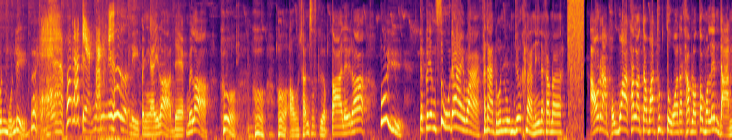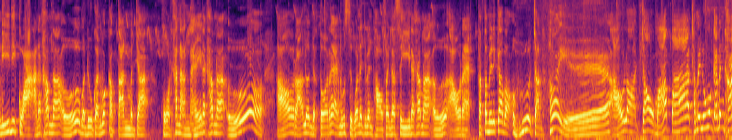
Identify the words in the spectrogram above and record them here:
มันหมุนดิแหมเพราะเราแจกมันเอเอออนี่เป็นไงล่ะ แดกไหมล่ะเฮ้อเฮ้อเฮ้อเอาฉันเกือบตายเลยนะเฮ้ย แต่ก็ยังสู้ได้ว่ะ ขนาดโดนลุมเยอะขนาดนี้นะครับนะเอาล่ะผมว่าถ้าเราจะวัดทุกตัวนะครับ เราต้องมาเล่นด่านนี้ดีกว่านะครับนะ เออ มาดูกันว่ากัปตันมันจะโหดขนาดไหนนะครับนะ เออ เอาละเริ่มจากตัวแรกรู้สึกว่าน่าจะเป็นเผ่าแฟนตาซีนะครับนะ เออเอาละกัปตันอเมริกาบอกเออจัดให้เออเอาละเจ้าหมาป่าฉันไม่รู้ว่าแกเป็นใคร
